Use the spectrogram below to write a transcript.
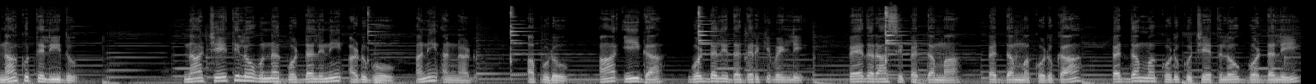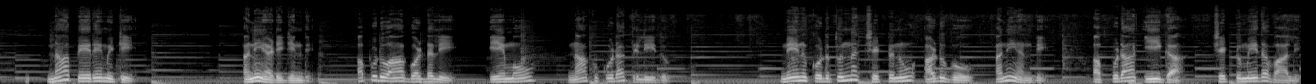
నాకు తెలీదు. నా చేతిలో ఉన్న గొడ్డలిని అడుగు అని అన్నాడు. అప్పుడు ఆ ఈగ గొడ్డలి దగ్గరికి వెళ్ళి పేదరాశి పెద్దమ్మ పెద్దమ్మ కొడుకా పెద్దమ్మ కొడుకు చేతిలో గొడ్డలి నా పేరేమిటి అని అడిగింది. అప్పుడు ఆ గొడ్డలి ఏమో నాకు కూడా తెలీదు. నేను కొడుతున్న చెట్టును అడుగు అని అంది. అప్పుడా ఈగ చెట్టు మీద వాలి.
